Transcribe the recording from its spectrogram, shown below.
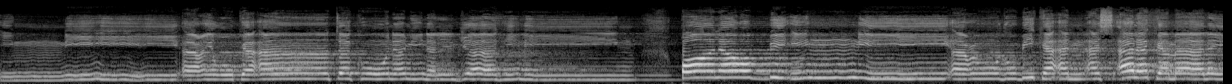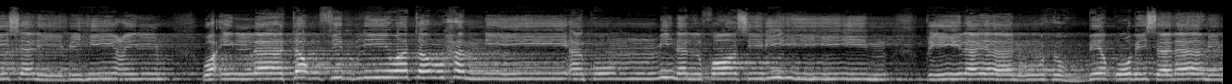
إني أعظك أن تكون من الجاهلين. قال رب إني أعوذ بك أن أسألك ما ليس لي به علم وإلا تغفر لي وترحمني أكن من الخاسرين. قيل يا نوح اهبط بسلام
